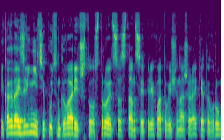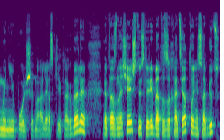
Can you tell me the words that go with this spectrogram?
И когда, извините, Путин говорит, что строится станция, перехватывающая наши ракеты в Румынии, Польше, на Аляске и так далее, это означает, что если ребята захотят, то они собьют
